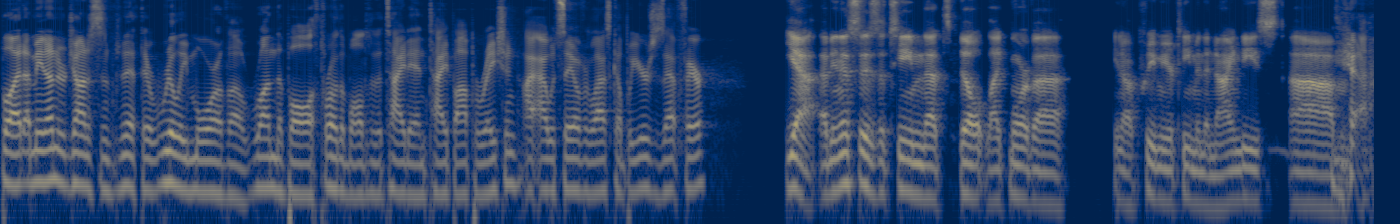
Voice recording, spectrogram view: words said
but I mean, under Jonathan Smith, they're really more of a run the ball, throw the ball to the tight end type operation. I, I would say over the last couple years. Is that fair? Yeah, I mean, this is a team that's built like more of a you know premier team in the '90s. Um, Yeah.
